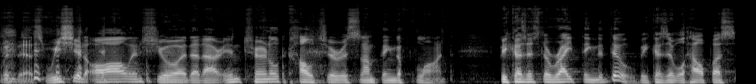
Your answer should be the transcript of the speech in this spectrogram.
with this. We should all ensure that our internal culture is something to flaunt because it's the right thing to do, because it will help us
